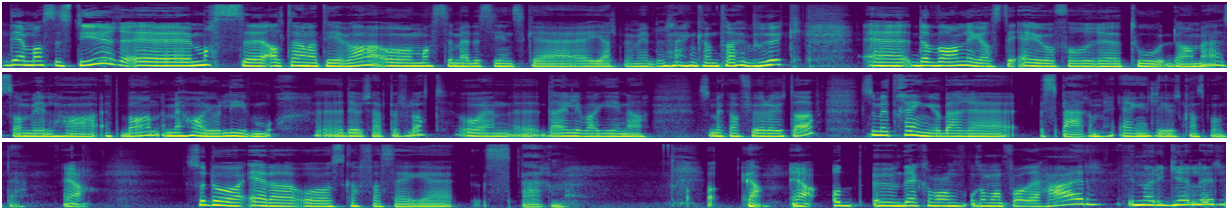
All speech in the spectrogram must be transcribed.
Det er masse styr, eh, masse alternativer og masse medisinske hjelpemidler en kan ta i bruk. Eh, Det vanligste er jo for eh, to damer som vil ha et barn. Vi har jo livmor, det er jo kjempeflott, og en deilig vagina som vi kan føde ut av. Så vi trenger jo bare sperm, egentlig, i utgangspunktet. ja. Så da er det å skaffe seg eh, sperm. Ja. Ja, og det kan, man, kan man få det her i Norge, eller?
